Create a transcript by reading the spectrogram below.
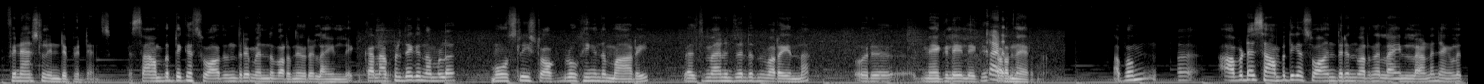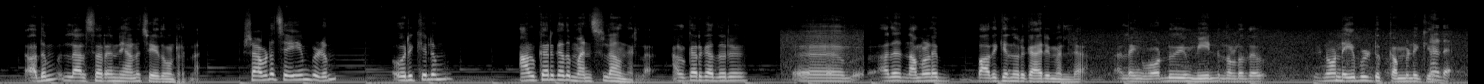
financial independence സാമ്പത്തിക സ്വാതന്ത്ര്യം എന്ന് പറഞ്ഞ ഒരു ലൈനിലേക്ക് കാരണം അപ്പോഴത്തേക്ക് നമ്മൾ മോസ്റ്റ്ലി സ്റ്റോക്ക് ബ്രോക്കിംഗ് നിന്ന് മാറി വെൽത്ത് മാനേജ്മെന്റ് എന്ന് പറയുന്ന ഒരു മേഖലയിലേക്ക് കടന്നു. കടന്നായിരുന്നു. അപ്പം അവിടെ സാമ്പത്തിക സ്വാതന്ത്ര്യം എന്ന് പറഞ്ഞ ലൈനിലാണ് ഞങ്ങൾ അതും ലാൽ സാർ തന്നെയാണ് ചെയ്തുകൊണ്ടിരുന്നത്. പക്ഷെ അവിടെ ചെയ്യുമ്പോഴും ഒരിക്കലും ആൾക്കാർക്ക് അത് മനസ്സിലാവുന്നില്ല. ആൾക്കാർക്ക് അതൊരു അത് നമ്മളെ ബാധിക്കുന്ന ഒരു കാര്യമല്ല. അല്ലെങ്കിൽ വാട്ട് ഡു യു മീൻ എന്നുള്ളത് not able to communicate.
